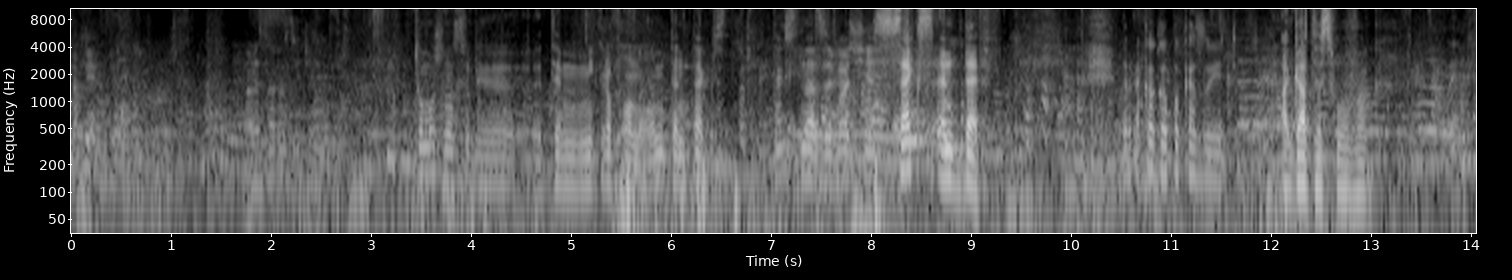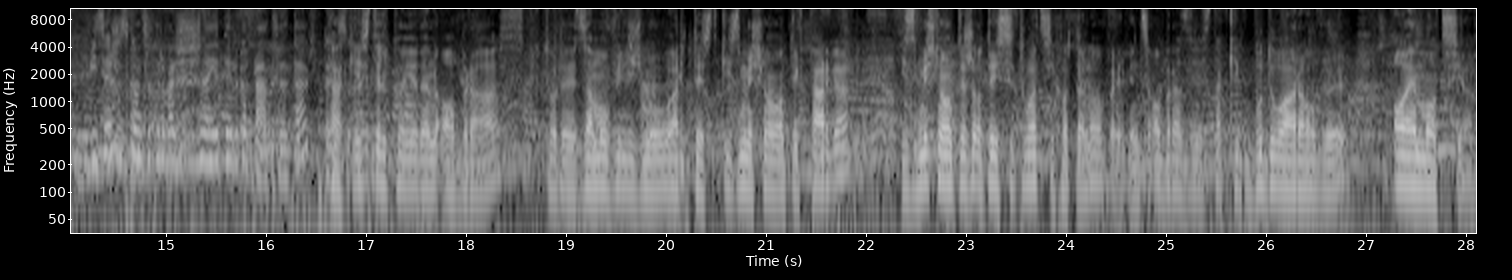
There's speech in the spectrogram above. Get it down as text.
No wiem, wiem. Ale zaraz idziemy. Tu można sobie tym mikrofonem, ten tekst. Tekst nazywa się Sex and Death. Dobra, kogo pokazujecie? Agatę Słowak. Widzę, że skoncentrowaliście się na jednej tylko pracy, tak? To tak, jest tylko jeden obraz, który zamówiliśmy u artystki z myślą o tych targach i z myślą też o tej sytuacji hotelowej, więc obraz jest taki buduarowy o emocjach,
